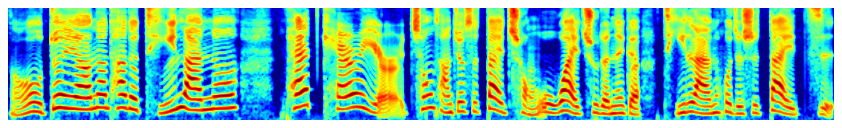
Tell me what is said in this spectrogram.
哦，对呀、那它的提篮呢？Pet carrier 通常就是带宠物外出的那个提篮或者是袋子。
